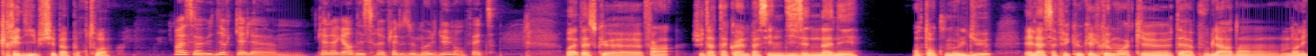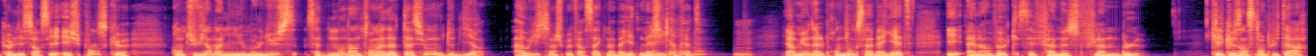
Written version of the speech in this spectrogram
crédible, je sais pas pour toi. Ouais, ça veut dire qu'elle a, qu'elle a gardé ses réflexes de moldu, en fait. Ouais, parce que, enfin, je veux dire, t'as quand même passé une dizaine d'années en tant que moldu, et là, ça fait que quelques mois que t'es à Poudlard dans, dans l'école des sorciers. Et je pense que quand tu viens d'un milieu moldu, ça te demande un temps d'adaptation, de te dire, ah oui, tiens, je peux faire ça avec ma baguette magique, en fait. Il Hermione, elle prend donc sa baguette et elle invoque ces fameuses flammes bleues. Quelques instants plus tard,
